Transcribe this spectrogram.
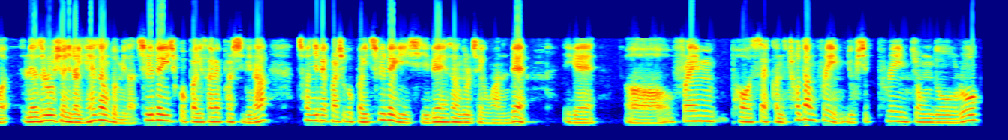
어, 레졸루션이라는 게 해상도입니다. 720 곱하기 480이나 1280 곱하기 720의 해상도를 제공하는데 이게 어, 프레임 per second, 초당 프레임, 60프레임 정도로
